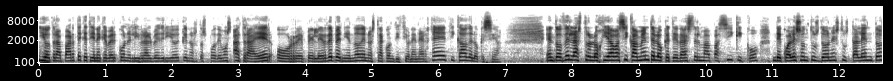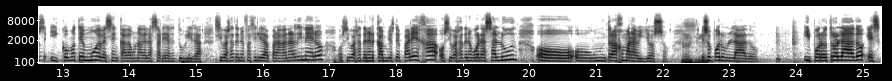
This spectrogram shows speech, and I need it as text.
y otra parte que tiene que ver con el libre albedrío y que nosotros podemos atraer o repeler dependiendo de nuestra condición energética o de lo que sea. Entonces la astrología básicamente lo que te da es el mapa psíquico de cuáles son tus dones, tus talentos y cómo te mueves en cada una de las áreas de tu vida. Si vas a tener facilidad para ganar dinero o si vas a tener cambios de pareja o si vas a tener buena salud o, o un trabajo maravilloso. Eso por un lado. Y por otro lado es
